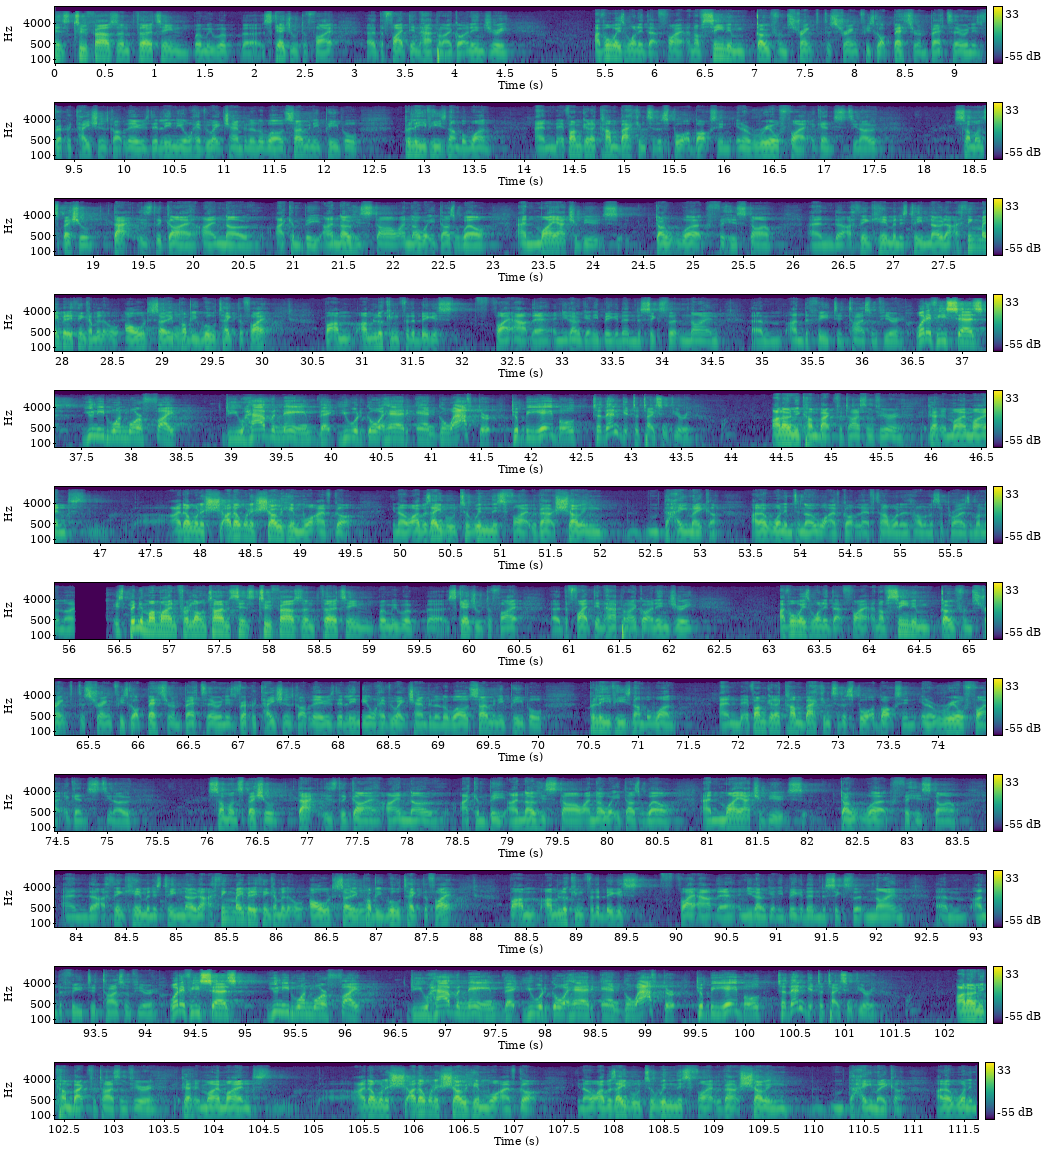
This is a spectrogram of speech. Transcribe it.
since 2013 when we were uh, scheduled to fight. Uh, the fight didn't happen. I got an injury. I've always wanted that fight, and I've seen him go from strength to strength. He's got better and better, and his reputation's got up there. He's the lineal heavyweight champion of the world. So many people believe he's number one. And if I'm going to come back into the sport of boxing in a real fight against, you know, someone special, that is the guy I know I can beat. I know his style. I know what he does well, and my attributes don't work for his style. And uh, I think him and his team know that. I think maybe they think I'm a little old, so they probably will take the fight. But I'm, I'm looking for the biggest fight out there, and you don't get any bigger than the six foot nine um, undefeated Tyson Fury. What if he says, you need one more fight? Do you have a name that you would go ahead and go after to be able to then get to Tyson Fury? I'd only come back for Tyson Fury. Okay. In my mind, I don't want to. Sh- I don't want to show him what I've got. You know, I was able to win this fight without showing the haymaker. I don't want him to know what I've got left. I want to. I want to surprise him on the night. It's been in my mind for a long time since 2013 when we were uh, scheduled to fight. Uh, the fight didn't happen. I got an injury. I've always wanted that fight, and I've seen him go from strength to strength. He's got better and better, and his reputation's got up there. He's the lineal heavyweight champion of the world. So many people believe he's number one. And if I'm going to come back into the sport of boxing in a real fight against, you know, someone special, that is the guy I know I can beat. I know his style. I know what he does well, and my attributes don't work for his style. And uh, I think him and his team know that. I think maybe they think I'm a little old, so they probably will take the fight. But I'm, I'm looking for the biggest fight out there, and you don't get any bigger than the six foot nine um, undefeated Tyson Fury. What if he says, you need one more fight? Do you have a name that you would go ahead and go after to be able to then get to Tyson Fury? I'd only come back for Tyson Fury. Okay. In my mind, I don't want to. Sh- I don't want to show him what I've got. You know, I was able to win this fight without showing the haymaker. I don't want him.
